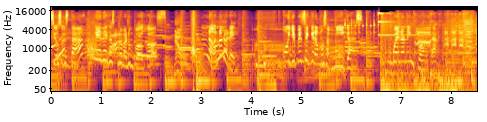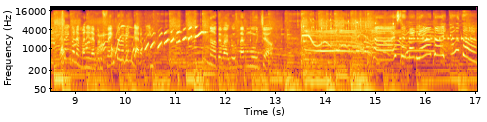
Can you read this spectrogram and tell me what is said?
¿Tan delicioso está? ¿Me dejas probar un poco? No. No, no lo haré. Oye, pensé que éramos amigas. Bueno, no importa. Tengo la manera perfecta de vengarme. No te va a gustar mucho. ¡Ah, estoy mareada! ¡Ayuda!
